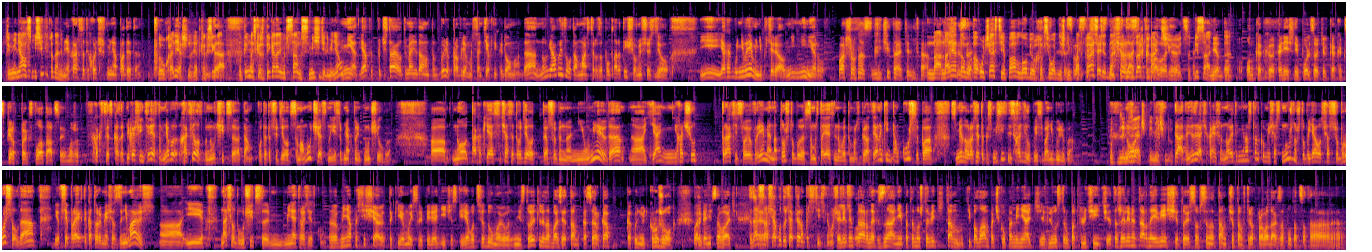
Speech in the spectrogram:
Ты менял смеситель когда-нибудь? Мне кажется, ты хочешь меня под это. Ну, конечно, это как всегда. Да. Но ты мне скажи, ты когда-нибудь сам смеситель менял? Нет, я предпочитаю, вот у меня недавно там были проблемы с сантехникой дома, да, ну, я вызвал там мастера за полторы тысячи, он мне все сделал. И я как бы ни времени не потерял, ни, ни нервов. Паша у нас не читатель, да. Да, на этом писать. А, участие Павла Обиуха в сегодняшнем подкасте да, заканчивается. Писать. Нет, да. он, он как э, конечный пользователь, как эксперт по эксплуатации может. Как тебе сказать? Мне, конечно, интересно. Мне бы хотелось бы научиться там вот это все делать самому, честно, если бы меня кто-нибудь научил бы. А, но так как я сейчас этого делать особенно не умею, да, а, я не хочу тратить свое время на то, чтобы самостоятельно в этом разбираться. Я на какие-нибудь там курсы по смену розеток и смесителей сходил бы, если бы они были бы. Вот для Но- незрячих ты имеешь в виду. Да, для незрячих, конечно, но это не настолько мне сейчас нужно, чтобы я вот сейчас все бросил, да, и все проекты, которыми я сейчас занимаюсь, а, и начал бы учиться менять розетку. Э, Меня посещают такие мысли периодически. Я вот все думаю, не стоит ли на базе там КСРК какой-нибудь кружок Ой. организовать Ты знаешь, Э, Саш, я буду у тебя первым посетителем. Слово. элементарных знаний, потому что ведь там типа лампочку поменять, люстру подключить, это же элементарные вещи, то есть, собственно, там что там в трех проводах запутаться-то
